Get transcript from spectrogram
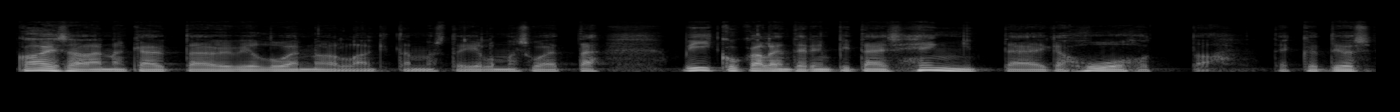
Kaisa aina käyttää hyvin luennoillaankin tämmöistä ilmaisua, että viikkokalenterin pitäisi hengittää eikä huohottaa. Teikö, että jos,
